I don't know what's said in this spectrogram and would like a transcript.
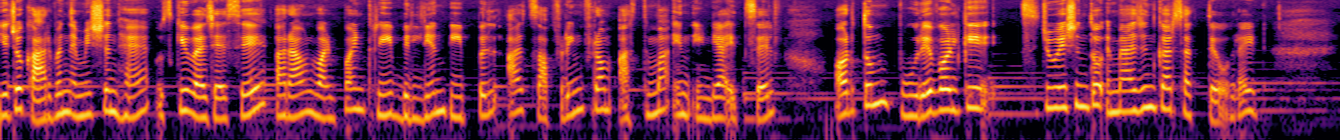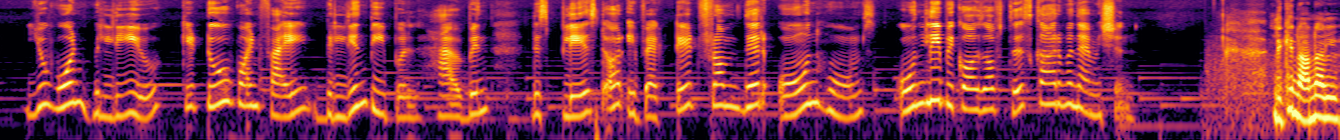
ये जो कार्बन एमिशन है, उसकी वजह से around 1.3 billion people are suffering from asthma in India itself और तुम पूरे वर्ल्ड की सिचुएशन तो इमेजिन कर सकते हो राइट यू वोंट बिलीव कि 2.5 billion people have been displaced or evicted from their own homes only because of this carbon emission. लेकिन आनल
